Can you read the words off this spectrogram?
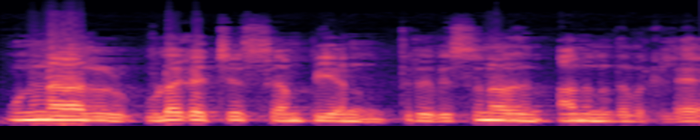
முன்னாள் உலக செஸ் சாம்பியன் திரு விஸ்வநாதன் ஆனந்த் அவர்களே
